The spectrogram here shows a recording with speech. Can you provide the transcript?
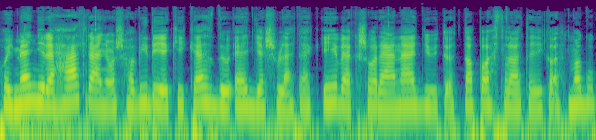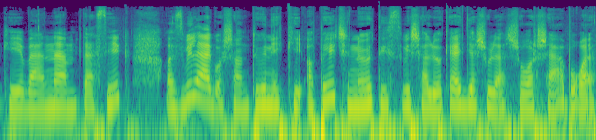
hogy mennyire hátrányos, ha vidéki kezdő egyesületek évek során átgyűjtött tapasztalataikat magukével nem teszik, az világosan tűnik ki a Pécsi Nőtisztviselők Egyesület sorsából.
